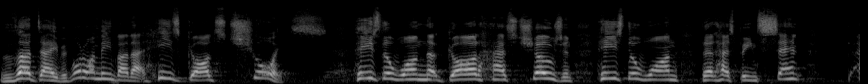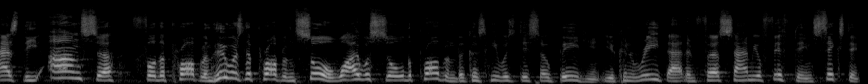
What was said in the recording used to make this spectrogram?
the David. What do I mean by that? He's God's choice. He's the one that God has chosen. He's the one that has been sent as the answer the problem. Who was the problem? Saul. Why was Saul the problem? Because he was disobedient. You can read that in 1 Samuel 15, 16.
